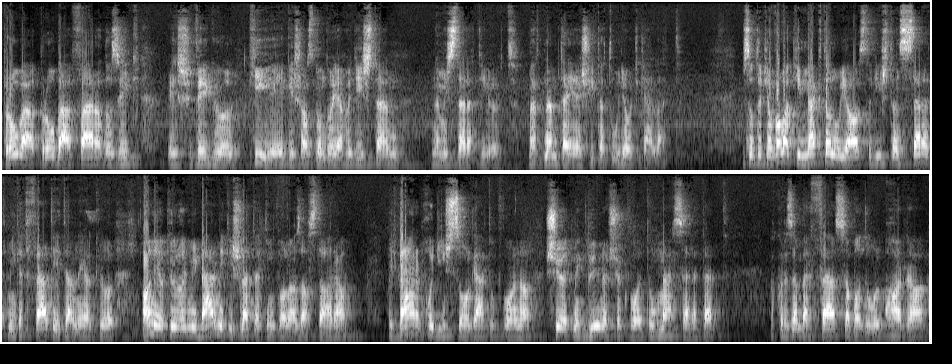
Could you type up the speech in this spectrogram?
próbál, próbál, fáradozik, és végül kiég, és azt gondolja, hogy Isten nem is szereti őt. Mert nem teljesített úgy, ahogy kellett. Viszont, hogyha valaki megtanulja azt, hogy Isten szeret minket feltétel nélkül, anélkül, hogy mi bármit is letettünk volna az asztalra, hogy bárhogy is szolgáltuk volna, sőt, még bűnösök voltunk, már szeretett, akkor az ember felszabadul arra,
